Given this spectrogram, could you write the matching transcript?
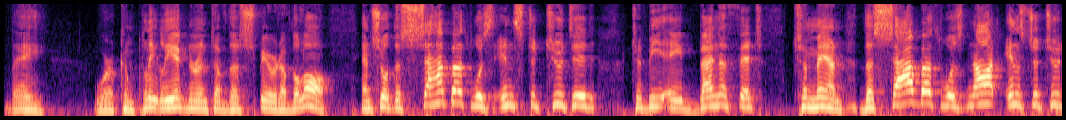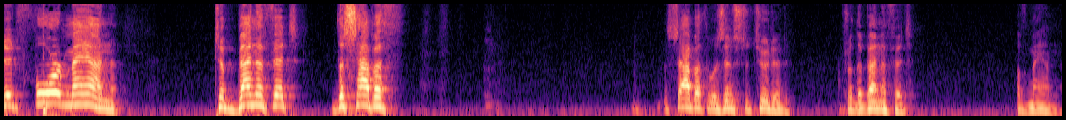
They were completely ignorant of the spirit of the law. And so the Sabbath was instituted to be a benefit to man. The Sabbath was not instituted for man to benefit the Sabbath. The Sabbath was instituted for the benefit of man.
